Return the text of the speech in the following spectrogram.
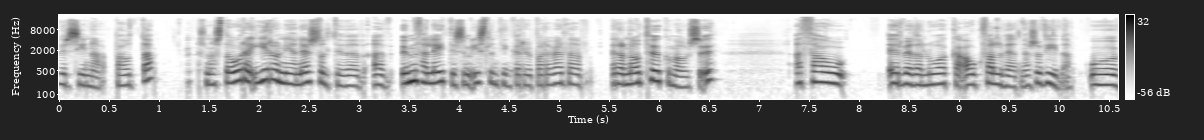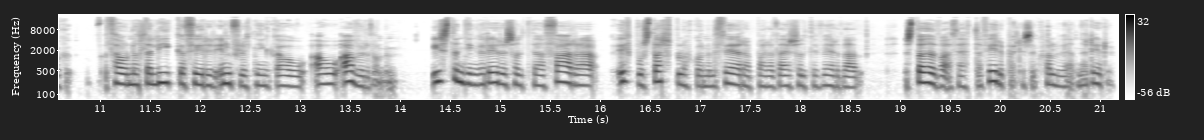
yfir sína báta. Svona stóra írónían er svolítið að, að um það leiti sem Íslandingar eru bara verða er að ná tökum á þessu að þá er verið að loka á kvalveðna svo víða og þá náttúrulega líka fyrir innflutning á, á afurðunum. Íslandingar eru svolítið að fara upp úr starfblokkonum þegar bara það er svolítið verið að stöðva þetta fyrirbæri sem kvalviðarnar eru.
